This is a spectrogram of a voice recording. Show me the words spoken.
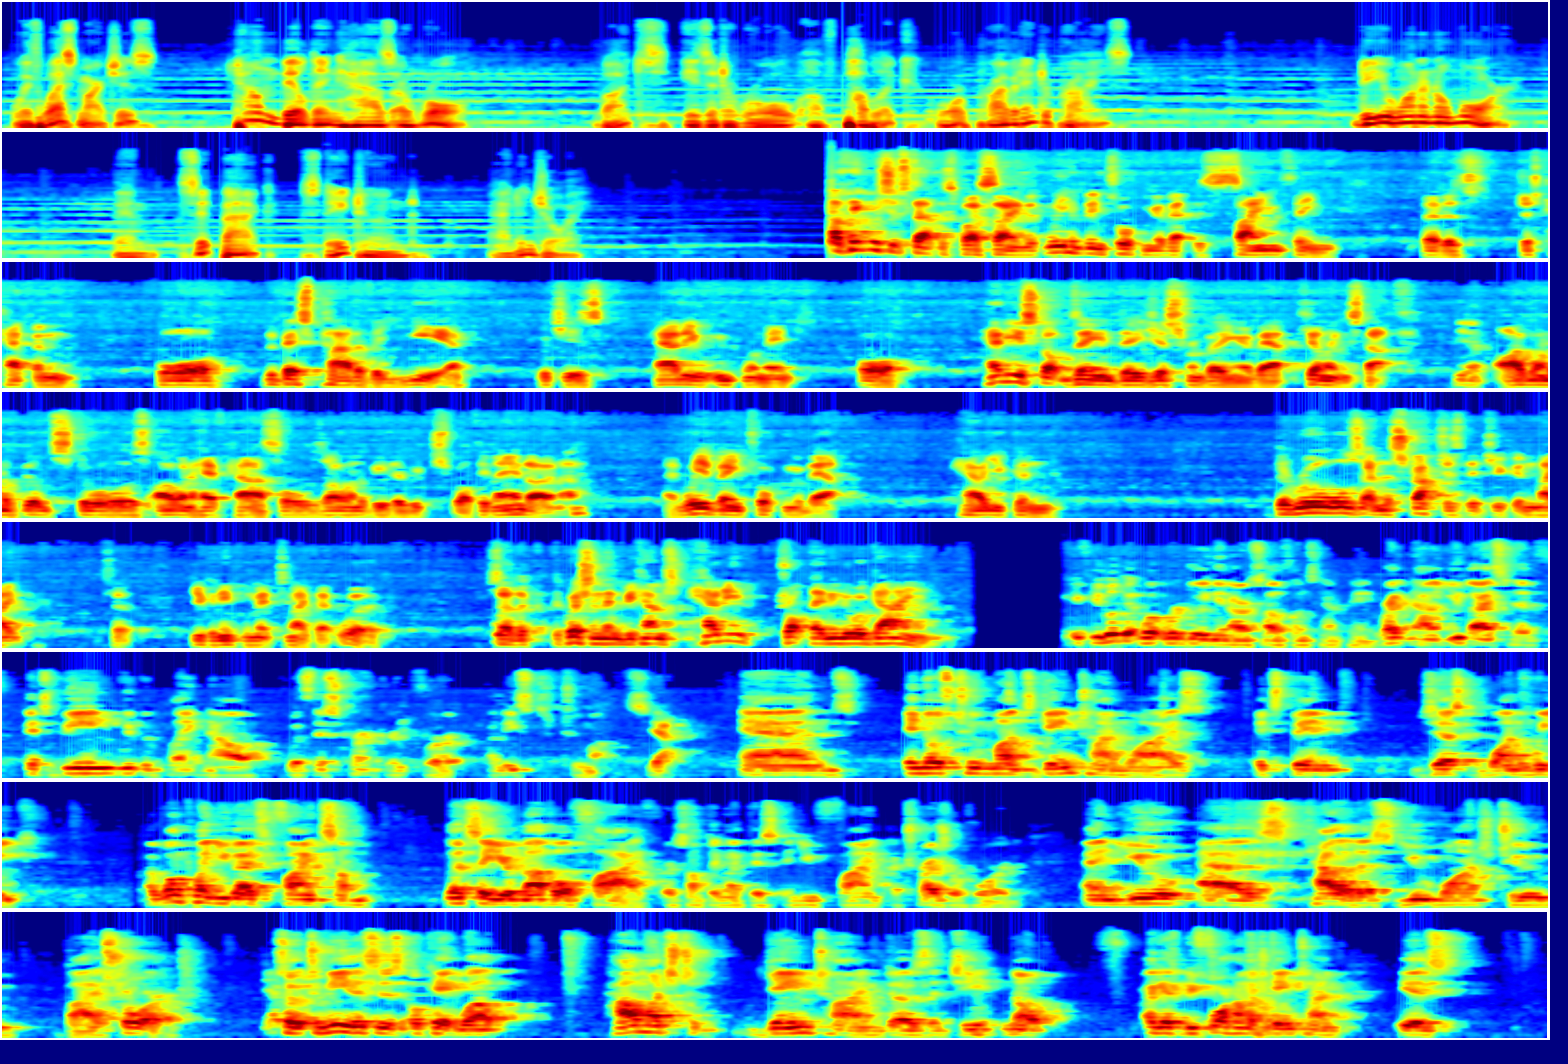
With West Marches, town building has a role. But is it a role of public or private enterprise? Do you want to know more? Then sit back, stay tuned, and enjoy. I think we should start this by saying that we have been talking about this same thing that has just happened for the best part of a year, which is how do you implement or how do you stop D and D just from being about killing stuff? Yeah. I want to build stores. I want to have castles. I want to be the rich, wealthy landowner. And we've been talking about how you can, the rules and the structures that you can make, to, you can implement to make that work. So the, the question then becomes, how do you drop that into a game? If you look at what we're doing in our Southlands campaign, right now you guys have it's been we've been playing now with this current group for at least two months. Yeah. And in those two months, game time wise, it's been just one week. At one point you guys find some let's say you're level five or something like this, and you find a treasure hoard. And you as Calidus, you want to buy a store. So to me, this is okay. Well, how much to, game time does the G? No, I guess before how much game time is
